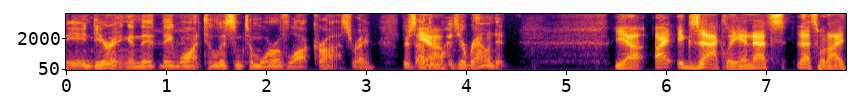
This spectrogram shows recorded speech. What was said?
endearing and that they want to listen to more of Lock Cross, right? There's other Yeah. ways around it. Yeah, I exactly, and that's that's what I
